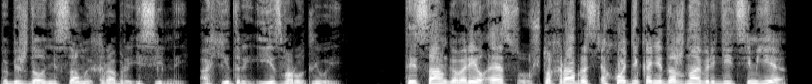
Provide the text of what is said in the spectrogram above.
Побеждал не самый храбрый и сильный, а хитрый и изворотливый. «Ты сам говорил Эссу, что храбрость охотника не должна вредить семье.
